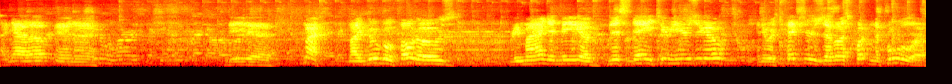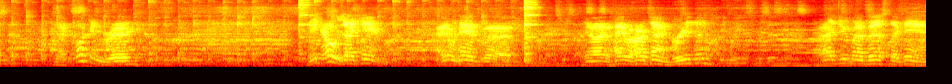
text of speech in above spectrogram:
I got up and uh, the uh, my my Google Photos reminded me of this day two years ago, and it was pictures of us putting the pool up. I'm fucking Greg. He knows I can't. I don't have. Uh, you know, I have a hard time breathing. I do my best I can.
